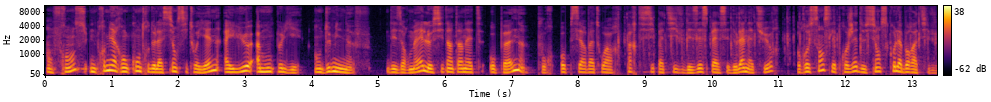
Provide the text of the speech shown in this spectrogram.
En France, une première rencontre de la science citoyenne a eu lieu à Montpellier en 2009. Désormais, le site internet Open, pour Observatoire participatif des espèces et de la nature, recense les projets de sciences collaboratives.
